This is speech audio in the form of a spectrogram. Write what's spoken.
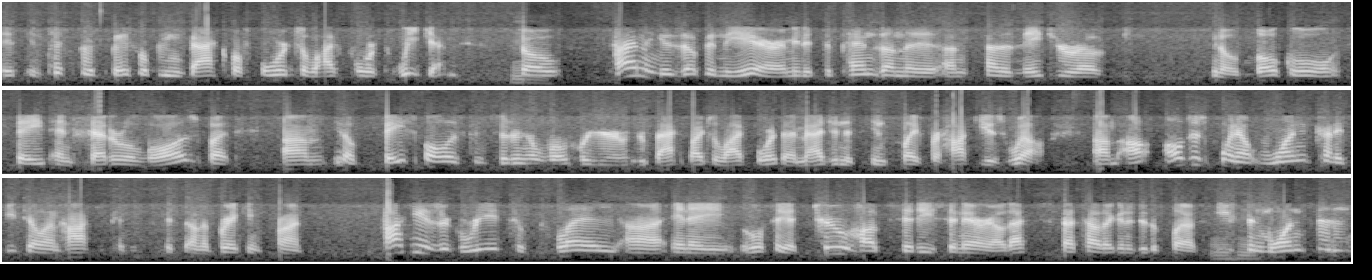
it anticipates baseball being back before July Fourth weekend. So timing is up in the air. I mean, it depends on the on kind of the nature of you know local, state, and federal laws, but. Um, you know, baseball is considering a world where you're, you're back by July 4th. I imagine it's in play for hockey as well. Um, I'll, I'll just point out one kind of detail in hockey because it's on the breaking front. Hockey has agreed to play uh, in a, we'll say, a two hub city scenario. That's that's how they're going to do the playoffs. East in one city,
